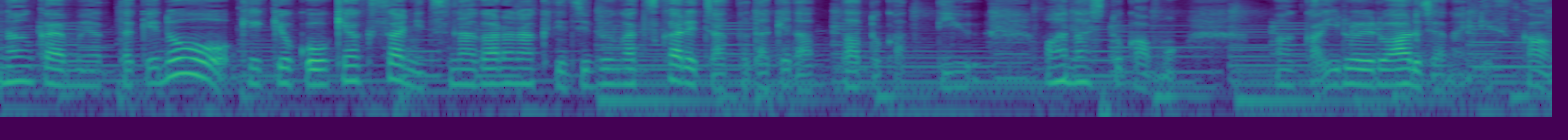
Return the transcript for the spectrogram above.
何回もやったけど結局お客さんにつながらなくて自分が疲れちゃっただけだったとかっていうお話とかもなんかいろいろあるじゃないですか。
